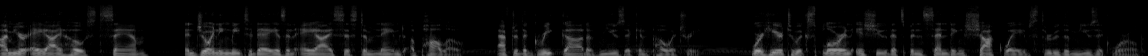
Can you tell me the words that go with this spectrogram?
I'm your AI host, Sam, and joining me today is an AI system named Apollo, after the Greek god of music and poetry. We're here to explore an issue that's been sending shockwaves through the music world.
